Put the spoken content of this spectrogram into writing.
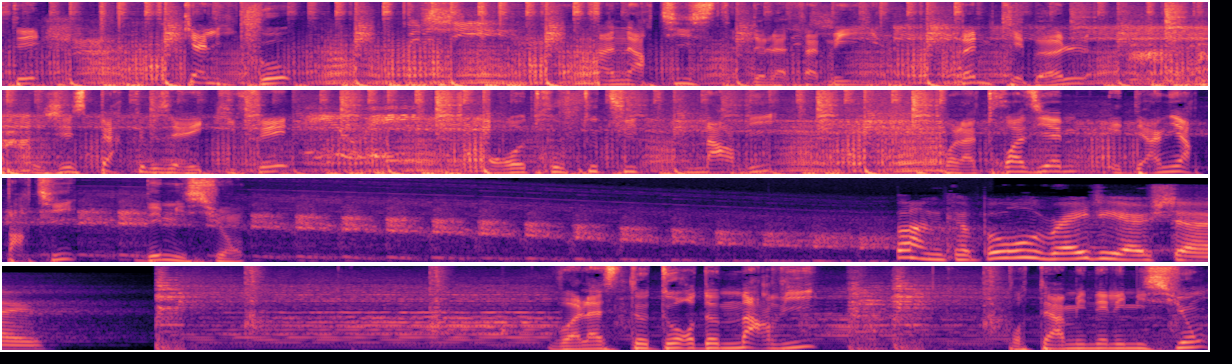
Invité Calico, un artiste de la famille Bunkable. J'espère que vous avez kiffé. On retrouve tout de suite mardi pour la troisième et dernière partie d'émission. Radio Show. Voilà, c'est au tour de Marvi pour terminer l'émission.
